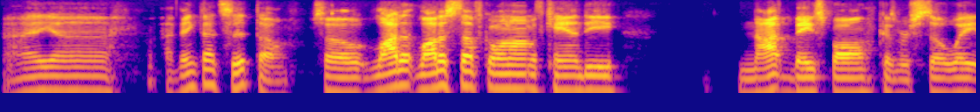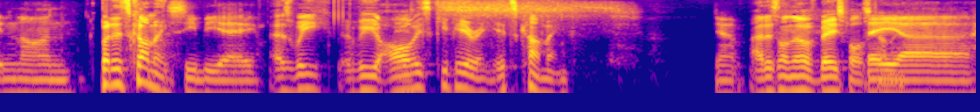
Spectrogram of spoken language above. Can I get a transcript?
I uh I think that's it though. So a lot of lot of stuff going on with Candy. Not baseball because we're still waiting on. But it's coming. CBA, as we we always it's, keep hearing, it's coming. Yeah. I just don't know if baseball's they, coming. uh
